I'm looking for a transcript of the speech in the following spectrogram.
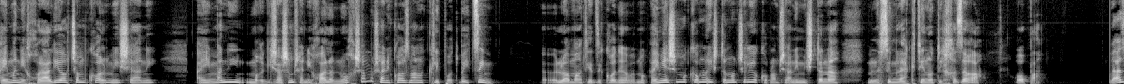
האם אני יכולה להיות שם כל מי שאני? האם אני מרגישה שם שאני יכולה לנוח שם, או שאני כל הזמן על קליפות ביצים? לא אמרתי את זה קודם, אבל האם יש שם מקום להשתנות שלי, או כל פעם שאני משתנה, מנסים להקטין אותי חזרה? הופה, ואז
